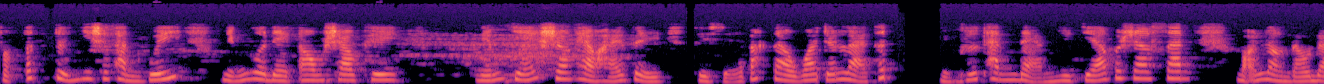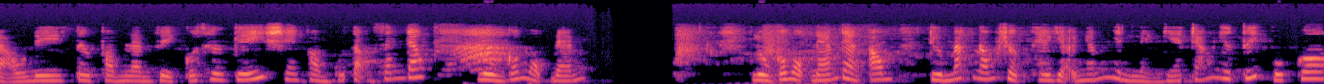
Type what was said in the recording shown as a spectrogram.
Vật ít tự nhiên sẽ thành quý, những người đàn ông sau khi ném chén sơn hào hải vị thì sẽ bắt đầu qua trở lại thích những thứ thanh đạm như cháo với rau xanh. Mỗi lần đậu đậu đi từ phòng làm việc của thư ký sang phòng của tổng giám đốc, luôn có một đám Luôn có một đám đàn ông đưa mắt nóng rực theo dõi ngắm nhìn làn da trắng như tuyết của cô,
